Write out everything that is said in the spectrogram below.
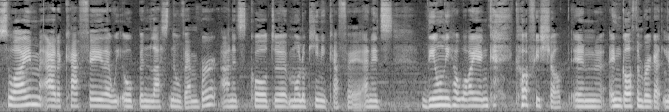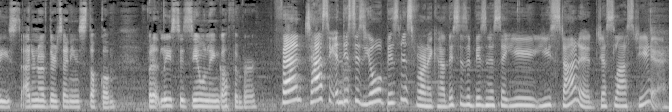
So I'm at a cafe that we opened last November, and it's called uh, Molokini Cafe, and it's the only Hawaiian coffee shop in in Gothenburg at least. I don't know if there's any in Stockholm, but at least it's the only in Gothenburg. Fantastic. And this is your business, Veronica. This is a business that you you started just last year.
